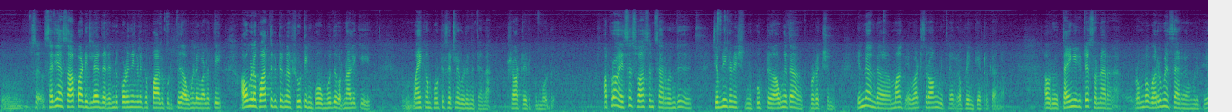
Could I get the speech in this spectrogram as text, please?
உம், ச- சரியா சாப்பாடு இல்லை. இந்த ரெண்டு குழந்தைங்களுக்கு பால் கொடுத்து அவங்கள வளர்த்தி அவங்கள பார்த்துக்கிட்டு நான் ஷூட்டிங் போகும்போது ஒரு நாளைக்கு மயக்கம் போட்டு செட்டில் விழுந்துட்டேன் நான். ஷார்ட் எடுக்கும்போது. அப்புறம் எஸ்எஸ் வாசன் சார் வந்து ஜெமினி கணேசன் கூப்பிட்டு அவங்க தான் ப்ரொடக்ஷன் என்ன அந்த அம்மா வாட்ஸ் ராங் வித் ஹர் அப்படின்னு கேட்டிருக்காங்க. அவர் தயங்கிக்கிட்டே சொன்னார். ரொம்ப வறுமை சார் அவங்களுக்கு.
